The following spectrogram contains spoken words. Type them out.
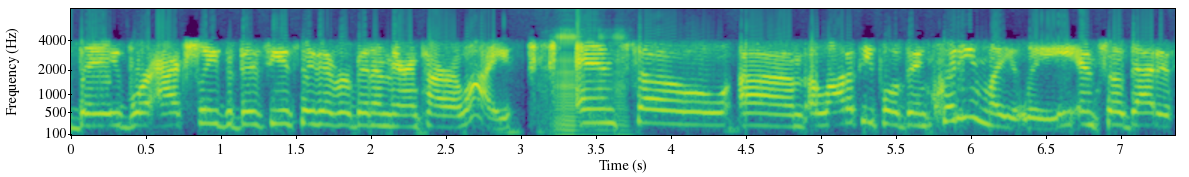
they were actually the busiest they've ever been in their entire life. And so um, a lot of people have been quitting lately, and so that is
